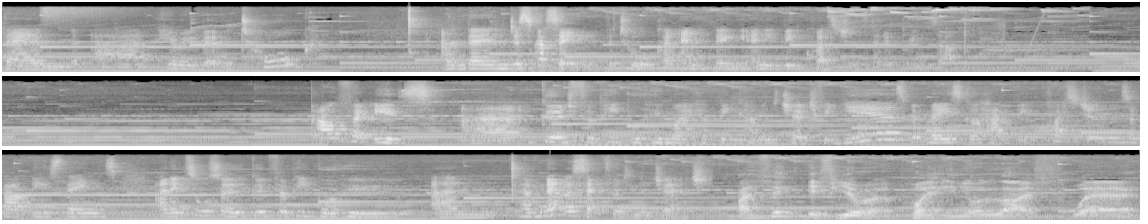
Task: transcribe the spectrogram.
then uh, hearing a bit of a talk, and then discussing the talk and anything, any big questions that it brings up. Alpha is uh, good for people who might have been coming to church for years but may still have big questions about these things, and it's also good for people who um, have never set foot in the church. I think if you're at a point in your life where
